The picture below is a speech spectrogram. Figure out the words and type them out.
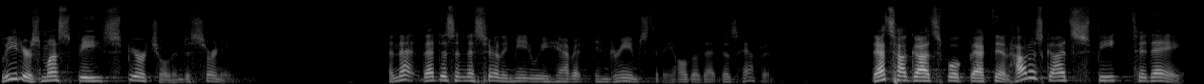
Leaders must be spiritual and discerning. And that, that doesn't necessarily mean we have it in dreams today, although that does happen. That's how God spoke back then. How does God speak today?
